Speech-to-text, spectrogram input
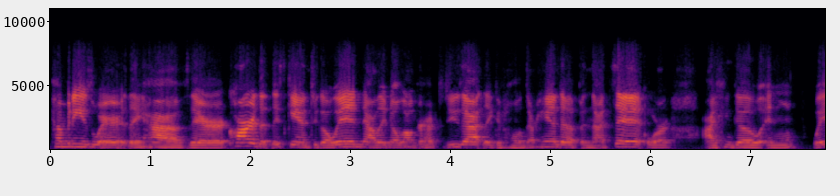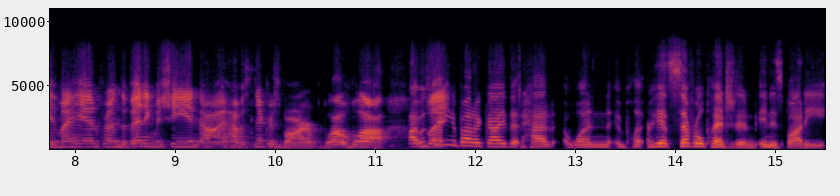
companies where they have their card that they scan to go in. Now they no longer have to do that. They can hold their hand up and that's it. Or I can go and wave my hand from the vending machine. Now I have a Snickers bar, blah, blah. I was but, reading about a guy that had one implant, he has several planted in, in his body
